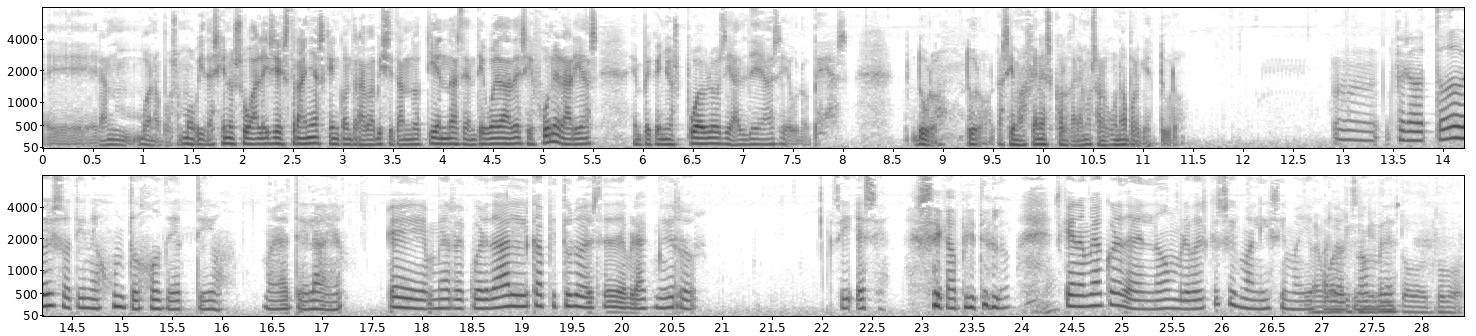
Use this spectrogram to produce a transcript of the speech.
Eh, eran, bueno, pues movidas inusuales y extrañas que encontraba visitando tiendas de antigüedades y funerarias en pequeños pueblos y aldeas europeas. Duro, duro. Las imágenes colgaremos alguna porque es duro. Mm, pero todo eso tiene junto, joder, tío. Vaya tela, ¿eh? ¿eh? Me recuerda al capítulo ese de Black Mirror Sí, ese. Ese capítulo. Es que no me acuerdo del nombre, es que soy malísima yo para los nombres. Todo, todo.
